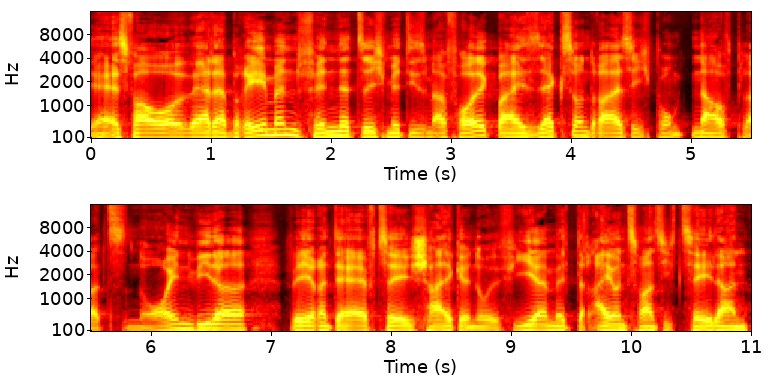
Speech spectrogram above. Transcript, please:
Der SV Werder Bremen findet sich mit diesem Erfolg bei 36 Punkten auf Platz 9 wieder, während der FC Schalke 04 mit 23 Zählern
